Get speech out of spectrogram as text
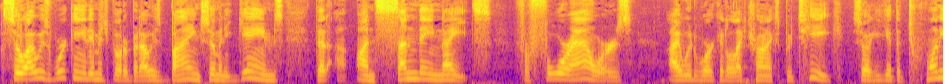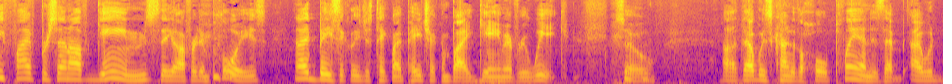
so I was working at Image Builder, but I was buying so many games that on Sunday nights for four hours, I would work at Electronics Boutique so I could get the 25% off games they offered employees. and I'd basically just take my paycheck and buy a game every week. So uh, that was kind of the whole plan is that I would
